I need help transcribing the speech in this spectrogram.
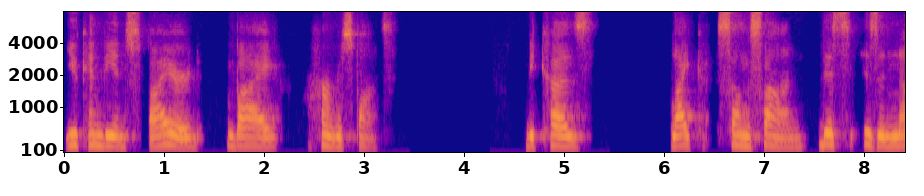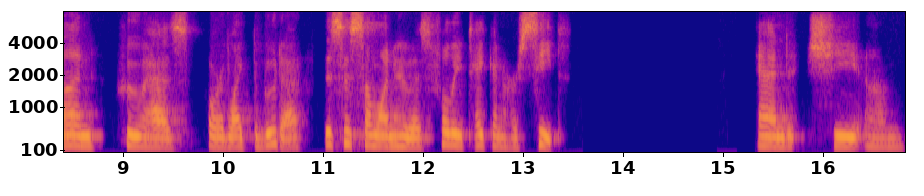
you can be inspired by her response. Because, like Seung Sahn, this is a nun who has, or like the Buddha, this is someone who has fully taken her seat. And she, um,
